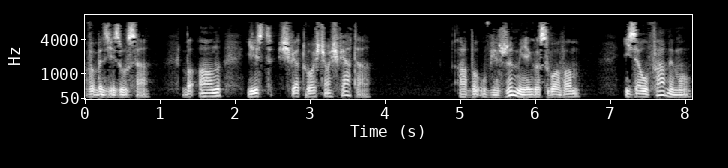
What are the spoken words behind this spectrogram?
wobec Jezusa, bo On jest światłością świata. Albo uwierzymy Jego słowom i zaufamy Mu,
